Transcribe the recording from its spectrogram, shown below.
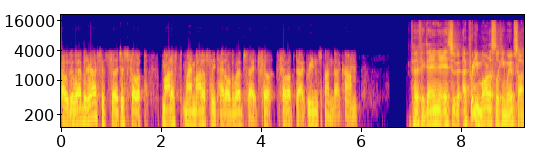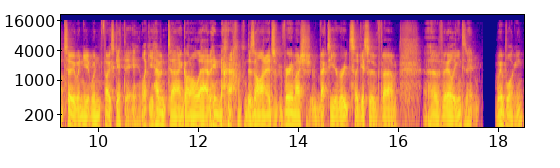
Oh, the web address? It's uh, just Philip modest my modestly titled website philip.greenspun.com. Perfect, and it's a pretty modest-looking website too. When you when folks get there, like you haven't uh, gone all out in um, design. It's very much back to your roots, I guess, of um, of early internet web blogging.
